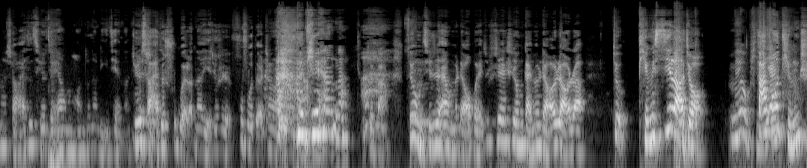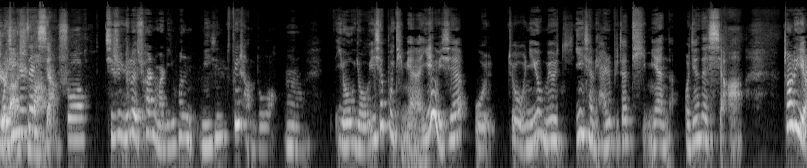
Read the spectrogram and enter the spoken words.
那小 S 其实怎样我们好像都能理解呢，就是小 S 出轨了，那也就是负负得正而已，天呐，对吧？所以我们其实哎，我们聊回就是这件事情，我们感觉聊着聊着就平息了，就没有发疯停止我今了，天在？想说，其实娱乐圈里面离婚明星非常多，嗯有有一些不体面的，也有一些我就你有没有印象里还是比较体面的？我今天在想啊，赵丽颖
